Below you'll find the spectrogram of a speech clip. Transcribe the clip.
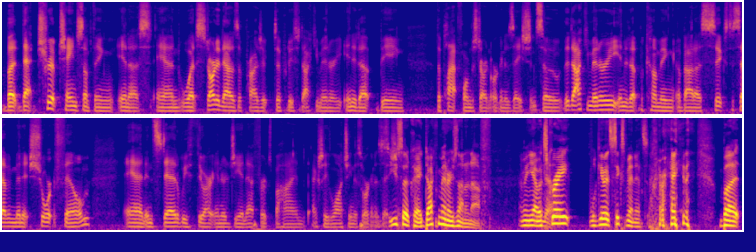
but that trip changed something in us, and what started out as a project to produce a documentary ended up being the platform to start an organization. So the documentary ended up becoming about a six to seven minute short film, and instead we threw our energy and efforts behind actually launching this organization. So you said, okay, documentary's not enough. I mean, yeah, it's No. great. We'll give it six minutes, right? But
